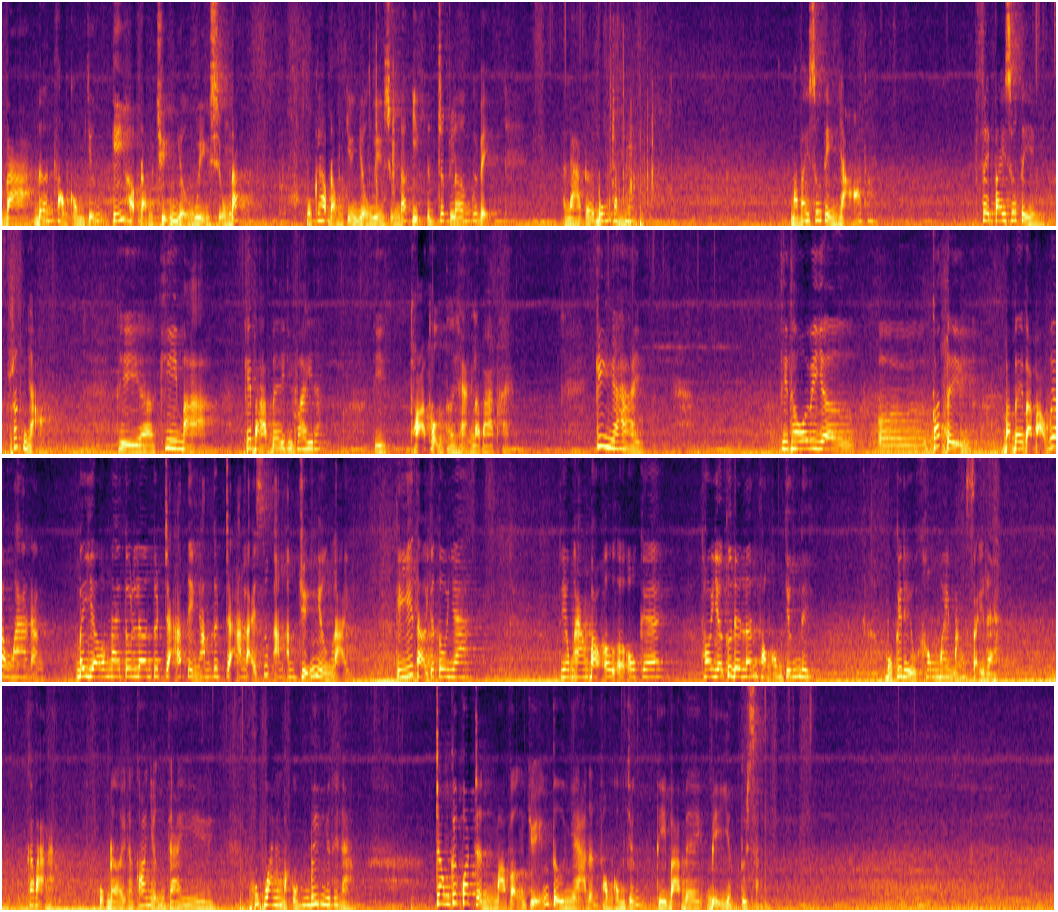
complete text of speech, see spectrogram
và đến phòng công chứng ký hợp đồng chuyển nhượng quyền sử dụng đất. Một cái hợp đồng chuyển nhượng quyền sử dụng đất diện tích rất lớn quý vị, là tới 400 mét mà vay số tiền nhỏ thôi. Sẽ vay số tiền rất nhỏ. Thì à, khi mà cái bà B đi vay đó thì thỏa thuận thời hạn là 3 tháng. Cái ngày thì thôi bây giờ uh, có tiền bà B bà bảo với ông A rằng bây giờ hôm nay tôi lên tôi trả tiền anh tôi trả lãi suất anh anh chuyển nhượng lại. Cái giấy tờ cho tôi nha. Thì ông A bảo ừ, ừ ok thôi giờ cứ đi lên phòng công chứng đi. Một cái điều không may mắn xảy ra. Các bạn ạ à, cuộc đời nó có những cái khúc quanh mà cũng không biết như thế nào. Trong cái quá trình mà vận chuyển từ nhà đến phòng công chứng thì bà B bị giật túi sách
